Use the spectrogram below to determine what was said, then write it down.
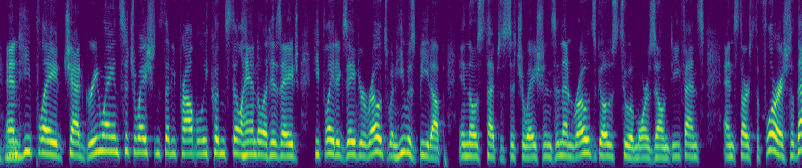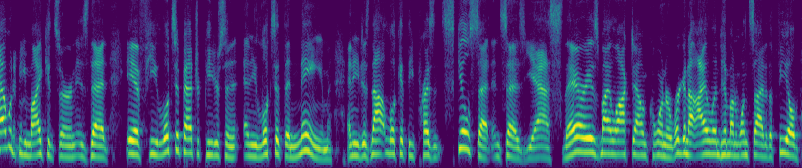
Mm-hmm. And he played Chad Greenway in situations that he probably couldn't still handle at his age. He played Xavier Rhodes when he was beat up in those types of situations. And then Rhodes goes to a more zone defense and starts to flourish. So that would be my concern is that if he looks at Patrick Peterson and he looks at the name and he does not look at the present skill set and says, Yes, there is my lockdown corner. We're going to island him on one side of the field.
